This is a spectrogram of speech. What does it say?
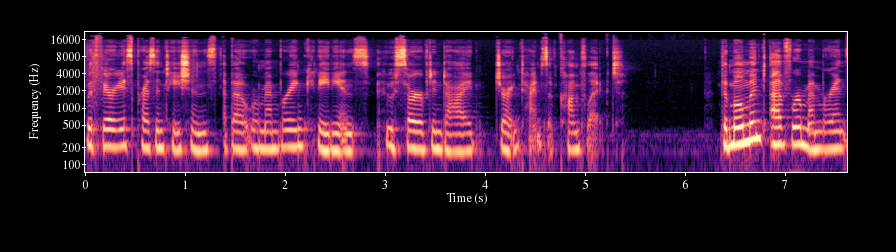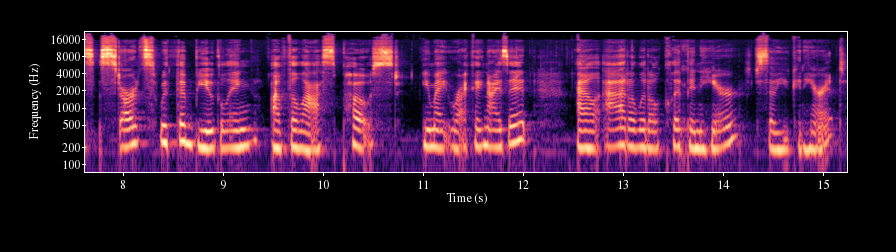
with various presentations about remembering Canadians who served and died during times of conflict. The moment of remembrance starts with the bugling of the last post. You might recognize it. I'll add a little clip in here so you can hear it.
